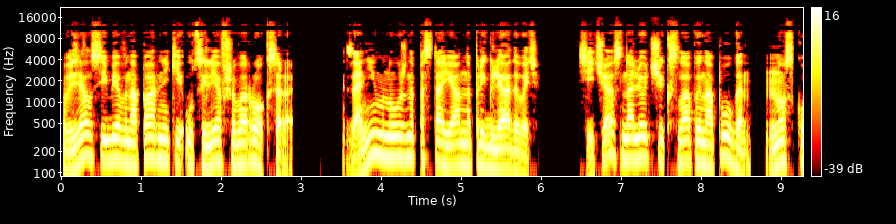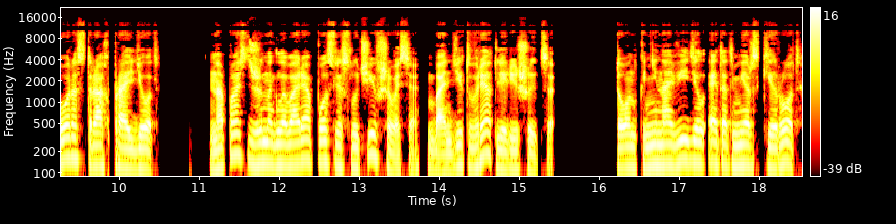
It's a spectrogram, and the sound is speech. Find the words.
взял себе в напарники уцелевшего Роксера. За ним нужно постоянно приглядывать. Сейчас налетчик слаб и напуган, но скоро страх пройдет. Напасть же на главаря после случившегося бандит вряд ли решится. Тонк ненавидел этот мерзкий род,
